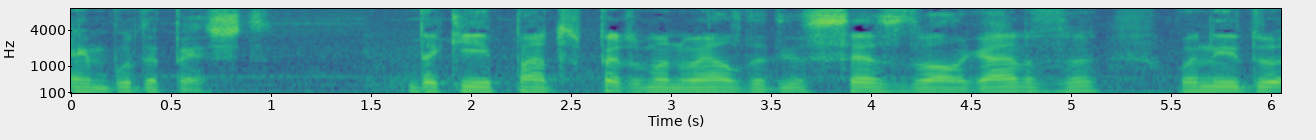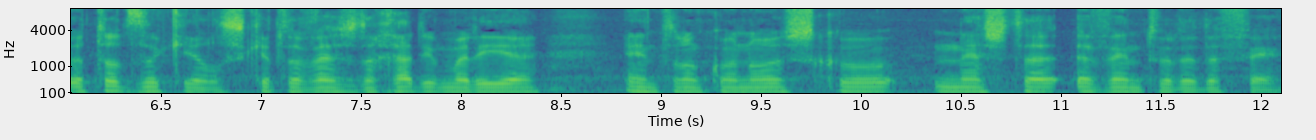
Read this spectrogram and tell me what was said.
em Budapeste. Daqui, Padre Pedro Manuel, da Diocese do Algarve, unido a todos aqueles que, através da Rádio Maria, entram conosco nesta aventura da fé.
